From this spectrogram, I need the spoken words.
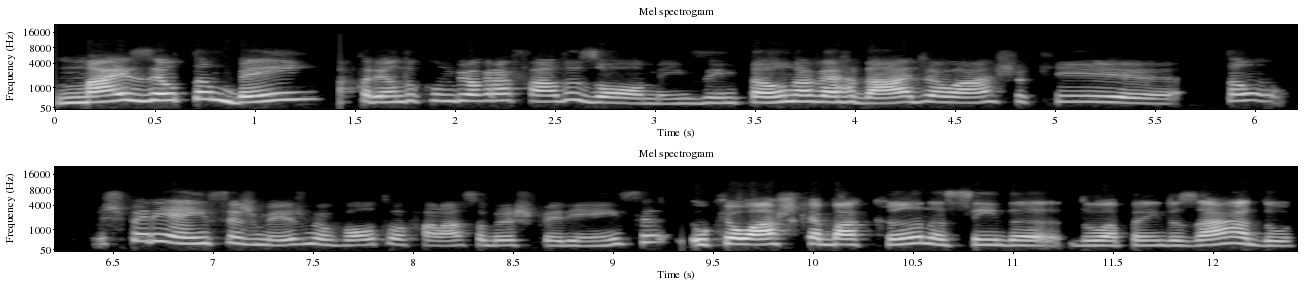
mas eu também aprendo com biografados homens. Então, na verdade, eu acho que são experiências mesmo, eu volto a falar sobre a experiência. O que eu acho que é bacana, assim, da, do aprendizado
